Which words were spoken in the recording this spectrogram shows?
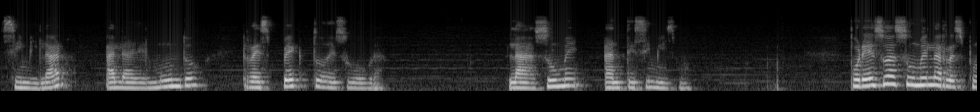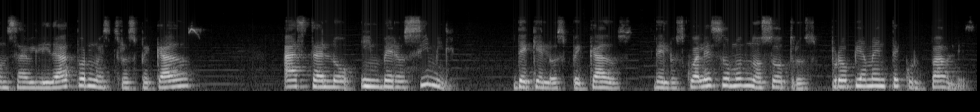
similar a la del mundo respecto de su obra. La asume ante sí mismo. Por eso asume la responsabilidad por nuestros pecados hasta lo inverosímil de que los pecados de los cuales somos nosotros propiamente culpables,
